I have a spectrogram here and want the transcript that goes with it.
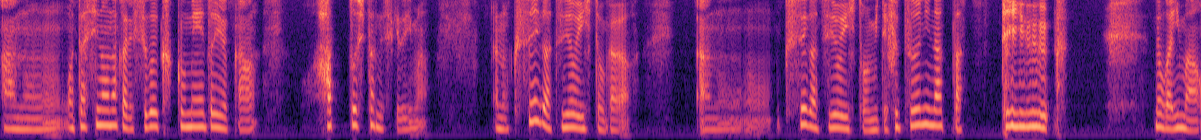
あの、私の中ですごい革命というか、ハッとしたんですけど、今。あの、癖が強い人が、あの、癖が強い人を見て普通になったっっていうのが今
